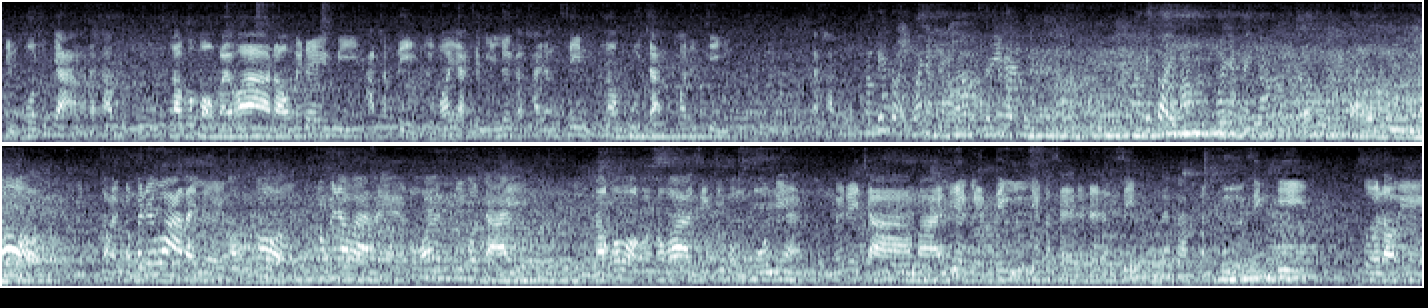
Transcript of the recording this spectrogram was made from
เห็นโพสต์ทุกอย่างนะครับ เราก็บอกไปว่าเราไม่ได้มีอคติ หรือว่าอยากจะมีเรื่องกับใครทั้งสิ้น เราพูดจากข้อเท็จจริงนะครับผมทางพี่ต่อยว่ายังไงบ้างจะให้เราคุยอะไรทาง พี่ต่อยว่าว่ายังไงบ้างถ้าเรก็พี่ต่อยก็ไม่ได้ว่าอะไรเลยครับก็ก็ไม่ได้ว่าอะไรบอกว่าพี่เข้าใจ เราก็บอกกับเขาว่าสิ่งที่ผมโพสต์เนี่ยผมไม่ได้จะมาเรียกเรตติ้งหรือเรียกกระแสใดๆทั้งสิ้นนะครับ มันคือสิ่งที่ตัวเราเอง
